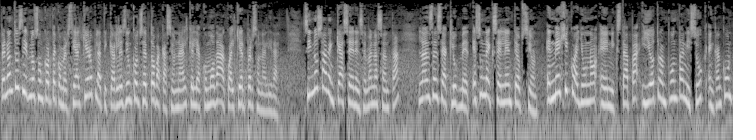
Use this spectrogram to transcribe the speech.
Pero antes de irnos a un corte comercial, quiero platicarles de un concepto vacacional que le acomoda a cualquier personalidad. Si no saben qué hacer en Semana Santa, láncense a Club Med. Es una excelente opción. En México hay uno en Ixtapa y otro en Punta Nizuc, en Cancún.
